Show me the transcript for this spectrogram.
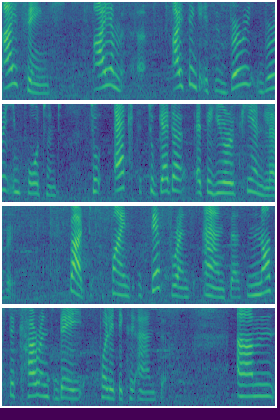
I think I am I think it's very very important to act together at the European level but find different answers, not the current day political answers. Um,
